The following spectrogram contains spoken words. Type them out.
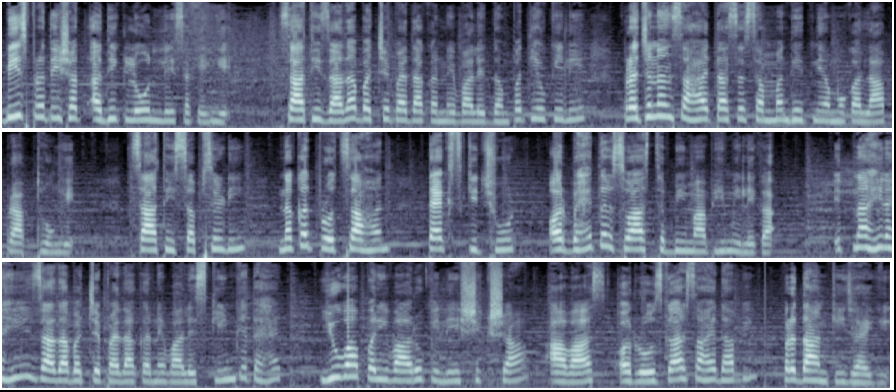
20 प्रतिशत अधिक लोन ले सकेंगे। साथ ही ज़्यादा बच्चे पैदा करने वाले दंपतियों के लिए प्रजनन सहायता से संबंधित नियमों का लाभ प्राप्त होंगे। साथ ही सब्सिडी, नकद प्रोत्साहन, टैक्स की छूट और बेहतर स्वास्थ्य बीमा भी मिलेगा। इतना ही नहीं, ज़्यादा बच्चे पैदा करने वाले स्कीम के तहत युवा परिवारों के लिए शिक्षा, आवास और रोज़गार सहायता भी प्रदान की जाएगी।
